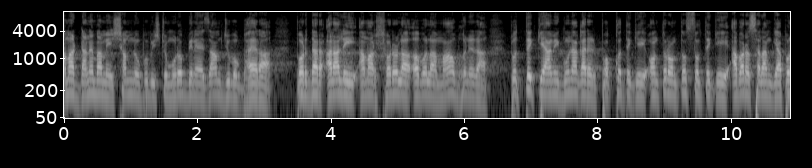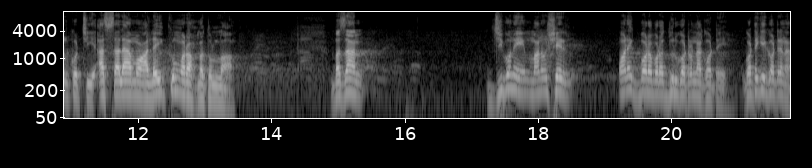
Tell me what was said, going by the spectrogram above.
আমার ডানে বামে সামনে উপবিষ্ট মুরব্বিনা জাম যুবক ভাইয়েরা, পর্দার আড়ালে আমার সরলা অবলা মা বোনেরা, প্রত্যেককে আমি গুণাগারের পক্ষ থেকে, অন্তর অন্তঃস্থল থেকে আবারও সালাম জ্ঞাপন করছি। আসসালামু আলাইকুম রহমতুল্লাহ। বাজান, জীবনে মানুষের অনেক বড় বড় দুর্ঘটনা ঘটে। ঘটে কি ঘটে না?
